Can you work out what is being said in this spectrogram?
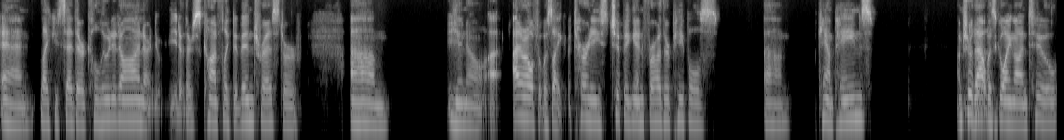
and like you said they're colluded on or you know there's conflict of interest or um you know I, I don't know if it was like attorneys chipping in for other people's um campaigns i'm sure yeah. that was going on too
